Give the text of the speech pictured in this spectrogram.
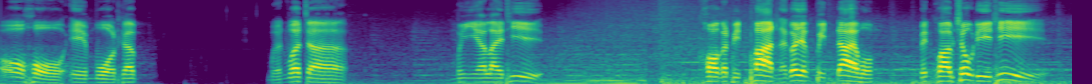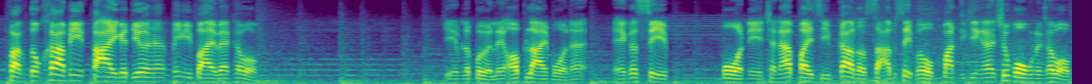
โอ้โห เอโบดครับ เหมือนว่าจะมีอะไรที่ คอกันผิดพลาดแต่ก็ยังปิดได้ผม เป็นความโชคดีที่ฝั่งตรงข้ามนี่ตายกันเยอะนะไม่มีบายแบ็คครับผม เกมระเบิดเลยออฟไลน์หมดนะเอกสิบโหมดนี่ชนะไป 19 ต่อ 30ครับผมมันจริงๆนะชั่วโมงหนึ่งครับผม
